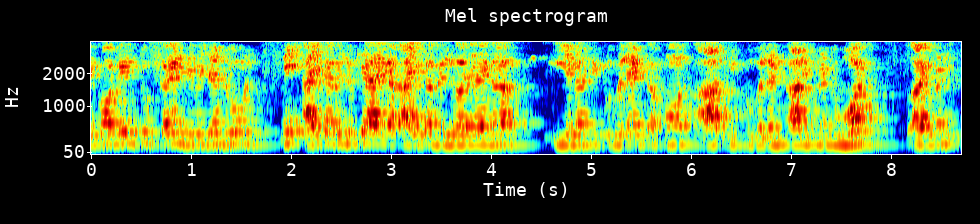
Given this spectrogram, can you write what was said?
According to current division rule नहीं आई का वैल्यू क्या आएगा? आई का वैल्यू आ जाएगा equivalent upon R equivalent R equivalent what तो आर इक्विवेलेंट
